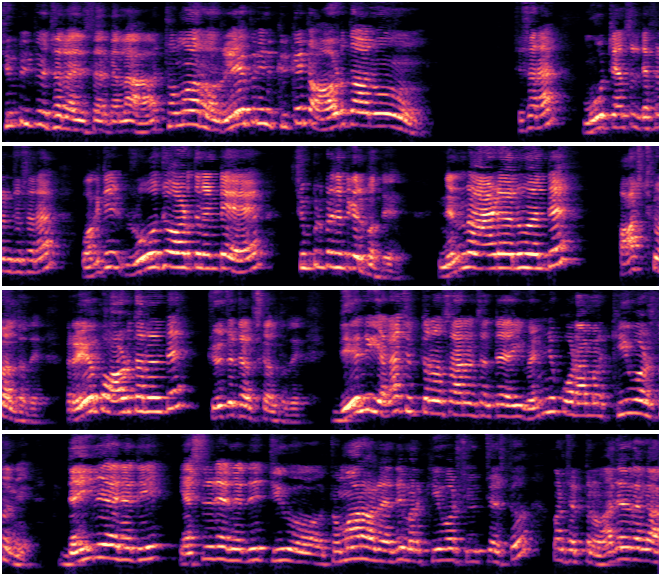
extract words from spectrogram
సింపుల్ ఫ్యూచర్ సార్ కదా టుమారో రేపు నేను క్రికెట్ ఆడుతాను. చూసారా? మూడు టెన్స్లు డిఫరెన్స్ చూసారా? ఒకటి రోజు ఆడుతానంటే సింపుల్ ప్రెసెంట్కి వెళ్ళిపోద్ది. నిన్న ఆడాను అంటే ఫాస్ట్కి వెళ్తుంది. రేపు ఆడుతానంటే ఫ్యూచర్ టెన్స్కి వెళ్తుంది దేన్ని ఎలా చెప్తున్నాం సార్ అని అంటే ఇవన్నీ కూడా మన కీవర్డ్స్తోని డైలీ అనేది ఎస్టర్డే అనేది టుమారో అనేది మన కీవర్డ్స్ యూజ్ చేస్తూ మనం చెప్తున్నాం. అదేవిధంగా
